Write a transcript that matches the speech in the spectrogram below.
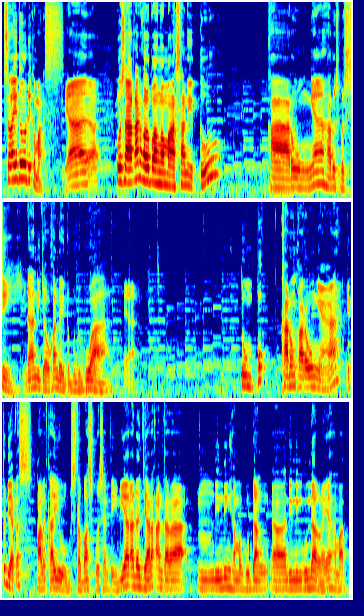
setelah itu dikemas ya usahakan kalau pengemasan itu karungnya harus bersih dan dijauhkan dari debu-debuan ya tumpuk karung-karungnya itu di atas palet kayu setebal 10 cm biar ada jarak antara mm, dinding sama gudang uh, dinding gundal ya sama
